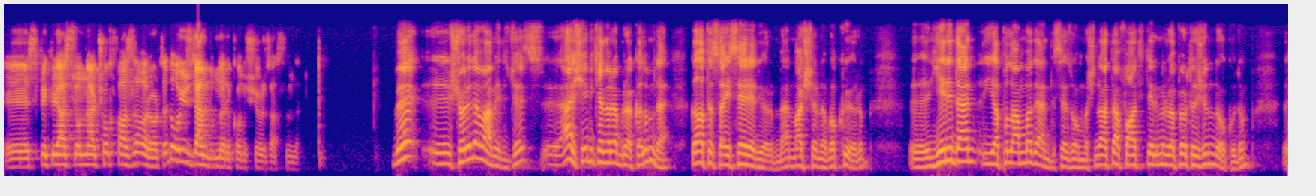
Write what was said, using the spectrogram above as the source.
E, spekülasyonlar çok fazla var ortada. O yüzden bunları konuşuyoruz aslında. Ve e, şöyle devam edeceğiz. E, Her şeyi bir kenara bırakalım da Galatasaray'ı seyrediyorum ben. Maçlarına bakıyorum. E, yeniden yapılanma dendi sezon başında. Hatta Fatih Terim'in röportajını da okudum. E,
